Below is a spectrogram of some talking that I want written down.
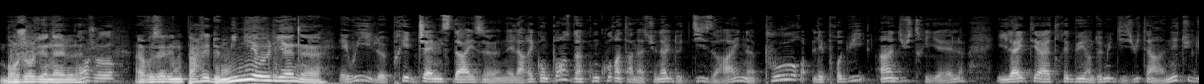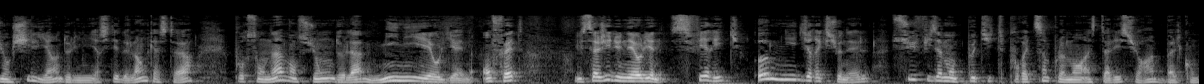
Bonjour Lionel. Bonjour. Alors vous allez nous parler de mini-éoliennes. Et oui, le prix James Dyson est la récompense d'un concours international de design pour les produits industriels. Il a été attribué en 2018 à un étudiant chilien de l'université de Lancaster pour son invention de la mini-éolienne. En fait, il s'agit d'une éolienne sphérique, omnidirectionnelle, suffisamment petite pour être simplement installée sur un balcon.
